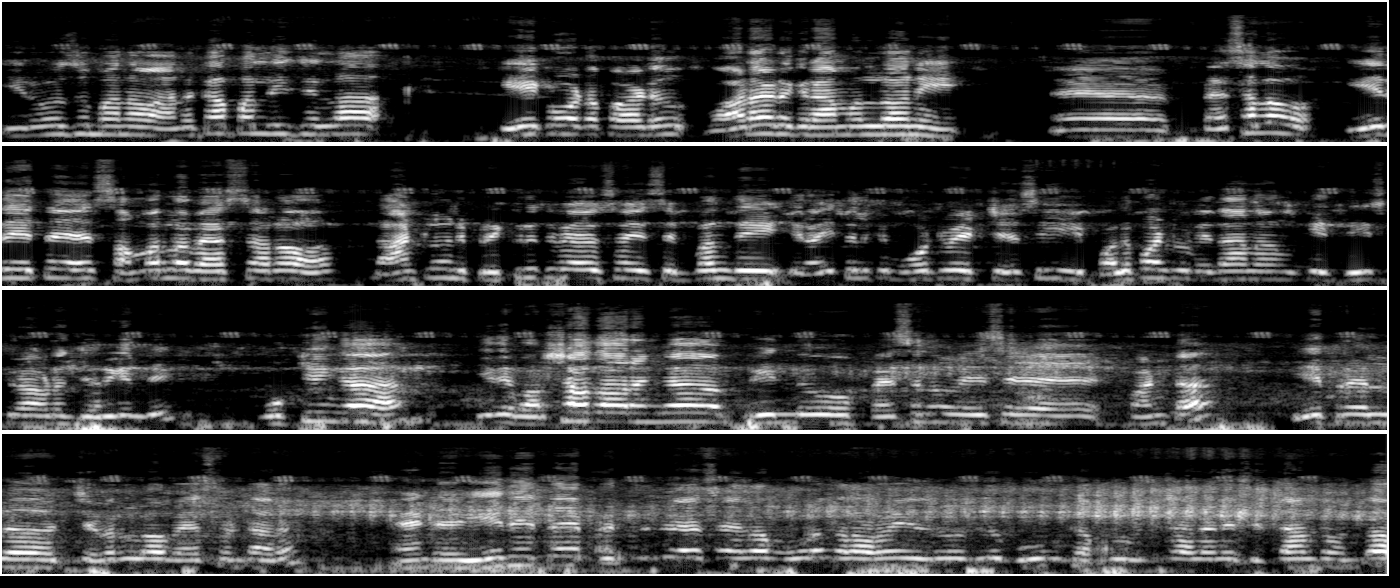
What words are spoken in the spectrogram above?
ఈరోజు మనం అనకాపల్లి జిల్లా కేకోటపాడు వాడాడు గ్రామంలోని పెసలు ఏదైతే సమ్మర్లో వేస్తారో దాంట్లోని ప్రకృతి వ్యవసాయ సిబ్బంది రైతులకి మోటివేట్ చేసి ఈ పలు పంటల విధానానికి తీసుకురావడం జరిగింది. ముఖ్యంగా ఇది వర్షాధారంగా వీళ్ళు పెసలు వేసే పంట ఏప్రిల్ చివరిలో వేస్తుంటారు. అండ్ ఏదైతే ప్రకృతి వ్యవసాయంలో మూడు వందల అరవై ఐదు రోజులు భూమి కప్పు ఉంచాలనే సిద్ధాంతం ఉందో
